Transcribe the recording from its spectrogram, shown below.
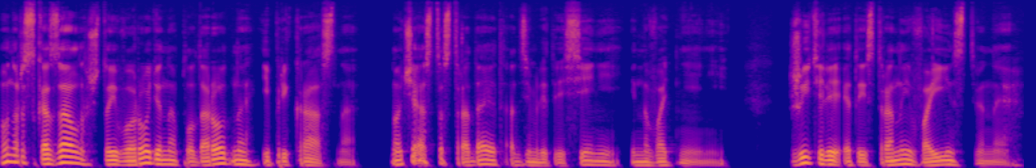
Он рассказал, что его родина плодородна и прекрасна, но часто страдает от землетрясений и наводнений. Жители этой страны воинственные,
